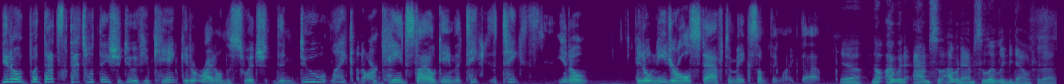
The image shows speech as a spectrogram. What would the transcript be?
you know, but that's that's what they should do. If you can't get it right on the Switch, then do like an arcade style game that take that takes you know. You don't need your whole staff to make something like that. yeah. No, I would absolutely, I would absolutely be down for that.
